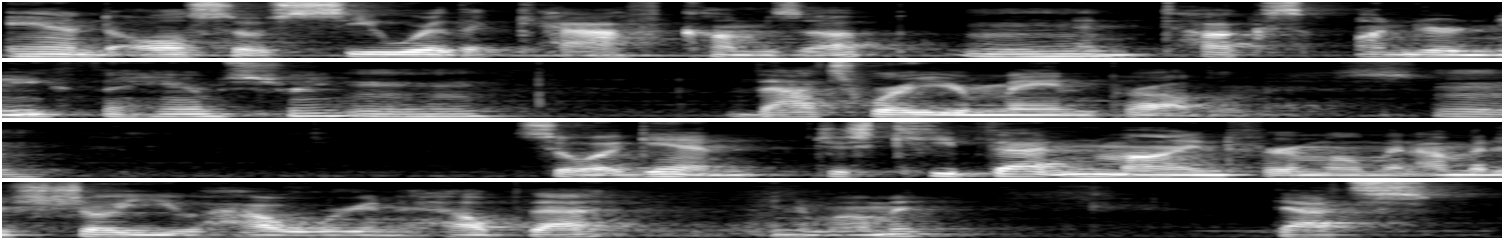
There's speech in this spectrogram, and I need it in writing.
and also see where the calf comes up mm-hmm. and tucks underneath the hamstring. Mm-hmm. That's where your main problem is. Mm. So again, just keep that in mind for a moment. I'm going to show you how we're going to help that in a moment. That's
